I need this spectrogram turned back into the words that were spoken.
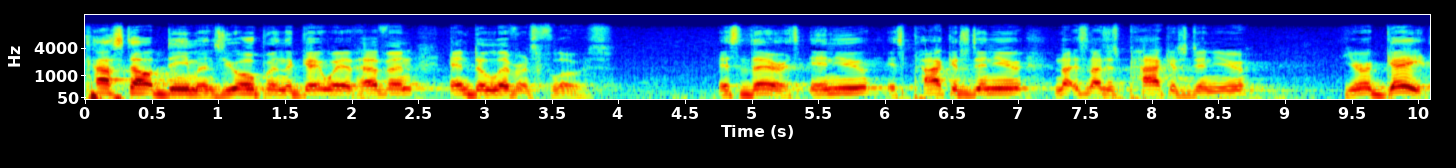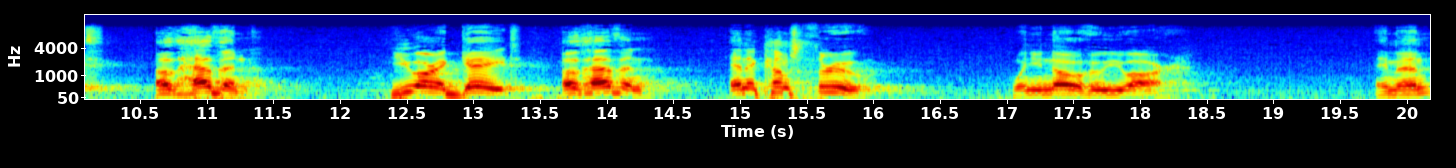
Cast out demons. You open the gateway of heaven, and deliverance flows. It's there, it's in you, it's packaged in you. it's not just packaged in you, you're a gate of heaven. You are a gate of heaven, and it comes through when you know who you are. Amen?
